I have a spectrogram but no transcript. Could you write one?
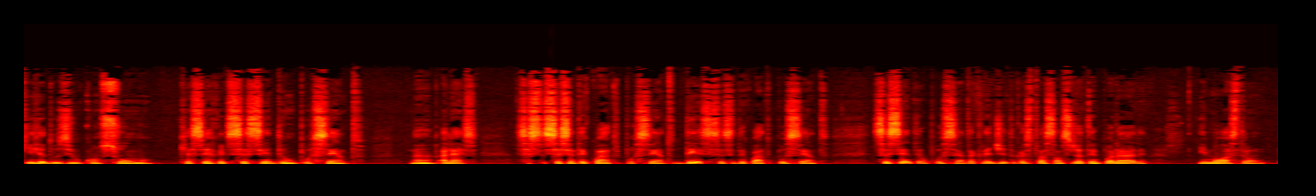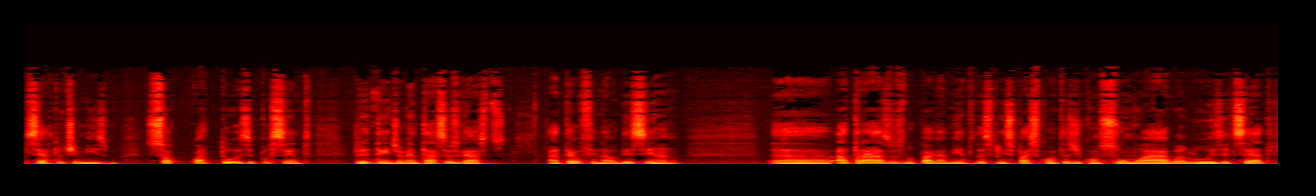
que reduziu o consumo, que é cerca de 61%, né? aliás, 64%, desses 64%, 61% acreditam que a situação seja temporária e mostram certo otimismo. Só 14% pretende aumentar seus gastos até o final desse ano. Uh, atrasos no pagamento das principais contas de consumo, água, luz, etc.,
